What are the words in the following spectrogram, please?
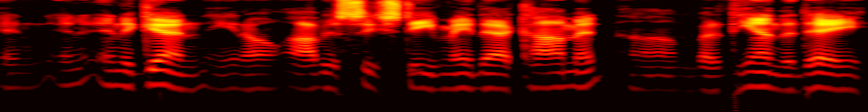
and, and, and again, you know, obviously Steve made that comment, um, but at the end of the day,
